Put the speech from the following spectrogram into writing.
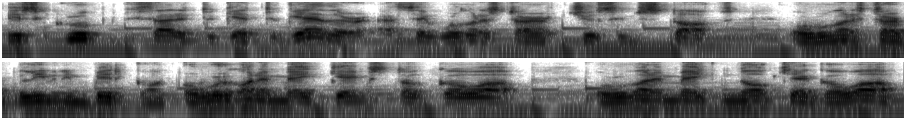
this group decided to get together and say, we're going to start choosing stocks or we're going to start believing in Bitcoin, or we're going to make GameStop go up, or we're going to make Nokia go up.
